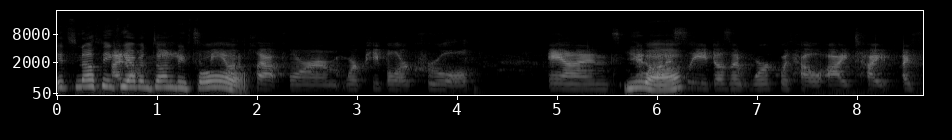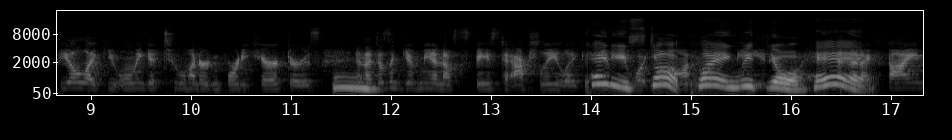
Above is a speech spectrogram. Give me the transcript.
It's nothing I you haven't done need to be on a before. platform where people are cruel, and You it are. honestly doesn't work with how I type. I feel like you only get 240 characters, and Mm. that doesn't give me enough space to actually like. Can you stop you want, playing you with your And then I hair? find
